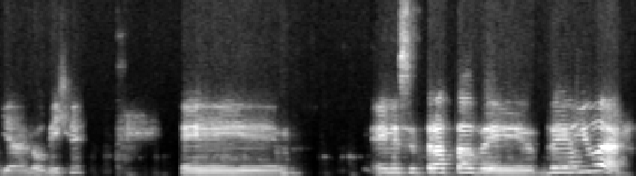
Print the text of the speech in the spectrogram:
ya lo dije. Eh, eh, se trata de, ayudar.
